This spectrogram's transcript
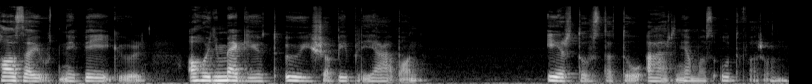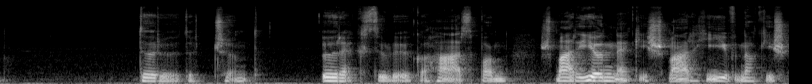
hazajutni végül, ahogy megjött ő is a Bibliában. Írtóztató árnyam az udvaron. Törődött csönd, öreg szülők a házban, s már jönnek is, már hívnak is,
